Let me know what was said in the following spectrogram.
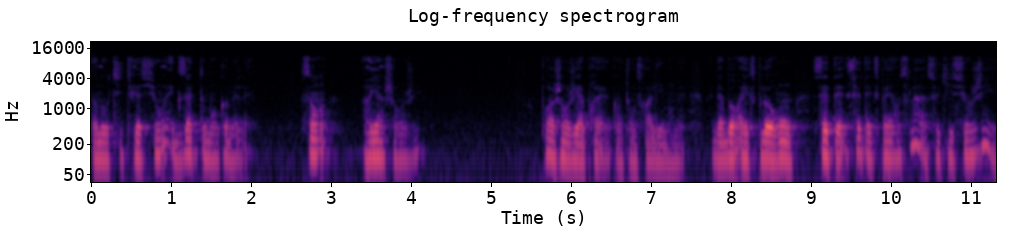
dans notre situation exactement comme elle est, sans rien changer. On pourra changer après, quand on sera libre, mais, d'abord explorons cette, expérience-là, ce qui surgit,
